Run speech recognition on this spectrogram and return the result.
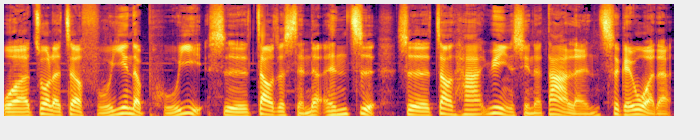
我做了这福音的仆役，是照着神的恩赐，是照他运行的大能赐给我的。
